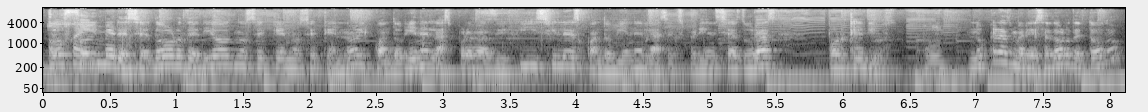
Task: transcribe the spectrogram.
yo ojo soy ahí. merecedor de Dios, no sé qué, no sé qué, ¿no? Y cuando vienen las pruebas difíciles, cuando vienen las experiencias duras, ¿por qué Dios? Pues, ¿No creas merecedor de todo?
